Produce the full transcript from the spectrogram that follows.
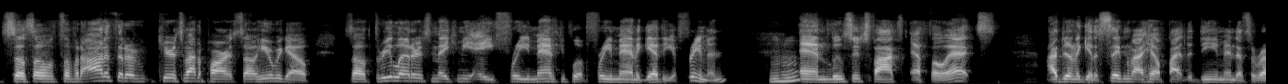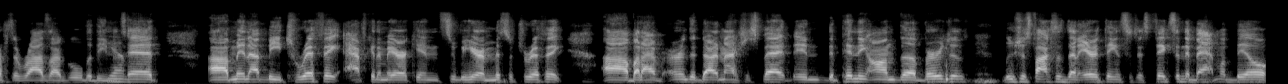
So so so for the audience that are curious about the part, so here we go. So three letters make me a free man. If you put free man together, you're Freeman. Mhm. And Lucius Fox, F O X. I not get a signal. I help fight the demon. That's a reference to Ra's al Ghul, the demon's head. Uh, may not be terrific, African American superhero, Mr. Terrific, uh, but I've earned the Dark Knight's respect. And depending on the versions, Lucius Fox has done everything such as fixing the Batmobile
